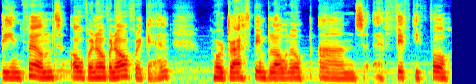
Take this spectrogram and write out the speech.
being filmed over and over and over again, her dress being blown up and a fifty foot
